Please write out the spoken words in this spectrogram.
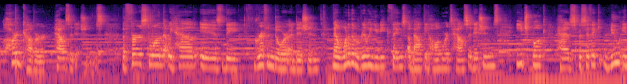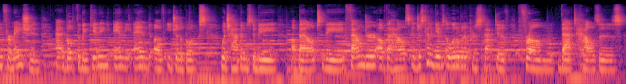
hardcover house editions. The first one that we have is the Gryffindor edition. Now, one of the really unique things about the Hogwarts House editions, each book has specific new information at both the beginning and the end of each of the books, which happens to be about the founder of the house and just kind of gives a little bit of perspective from that house's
